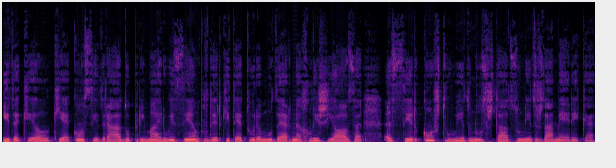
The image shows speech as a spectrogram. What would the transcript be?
e daquele que é considerado o primeiro exemplo de arquitetura moderna religiosa a ser construído nos Estados Unidos da América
